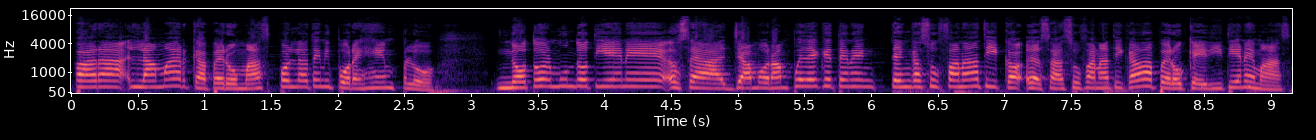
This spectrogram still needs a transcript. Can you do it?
para la marca, pero más por la tenis. Por ejemplo, no todo el mundo tiene, o sea, Yamorán puede que tenen- tenga su fanática, o sea, su fanaticada, pero KD tiene más.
